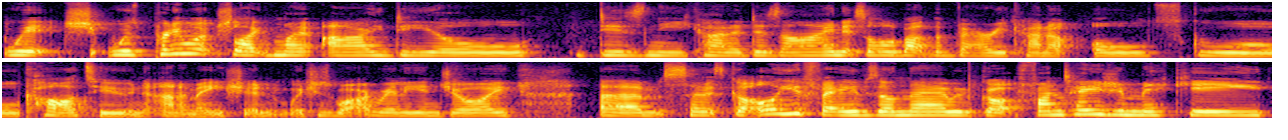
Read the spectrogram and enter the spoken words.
which was pretty much like my ideal Disney kind of design. It's all about the very kind of old school cartoon animation, which is what I really enjoy. Um, so it's got all your faves on there. We've got Fantasia Mickey,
